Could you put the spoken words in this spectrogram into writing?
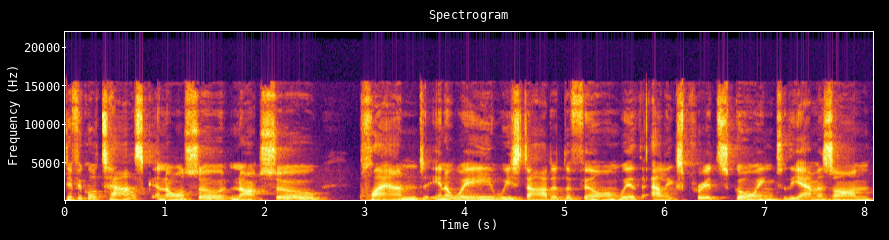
difficult task, and also not so planned in a way. We started the film with Alex Pritz going to the Amazon,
